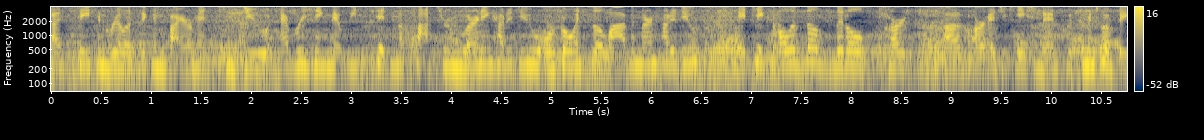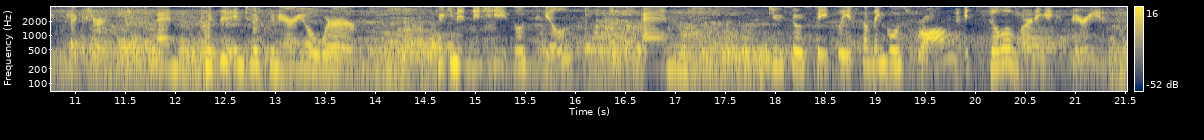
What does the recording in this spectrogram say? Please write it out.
a safe and realistic environment to do everything that we sit in the classroom learning how to do, or go into the lab and learn how to do. It takes all of the little parts of our education and puts them into a big picture and puts it into a scenario where we can initiate those skills and do so safely. If something goes wrong, it's still a learning experience.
